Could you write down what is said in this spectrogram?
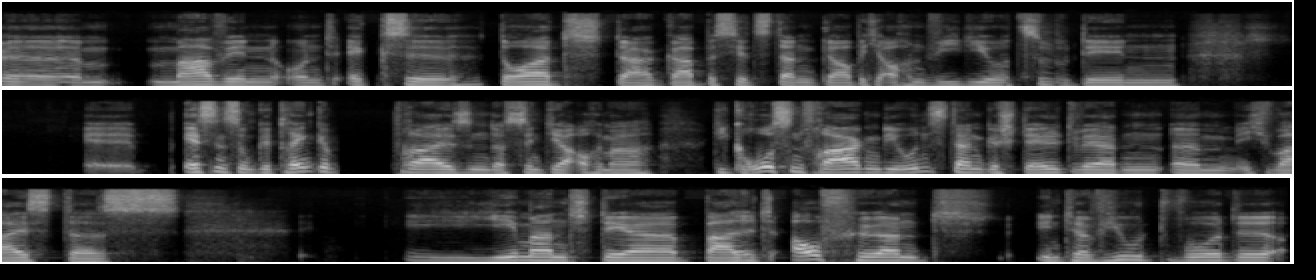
ähm, Marvin und Exe dort. Da gab es jetzt dann, glaube ich, auch ein Video zu den äh, Essens- und Getränkepreisen. Das sind ja auch immer die großen Fragen, die uns dann gestellt werden. Ähm, ich weiß, dass jemand, der bald aufhörend interviewt wurde,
